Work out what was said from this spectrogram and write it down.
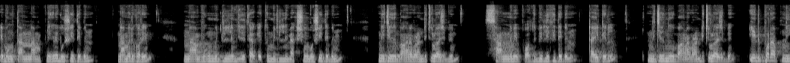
এবং তার নাম আপনি এখানে বসিয়ে দেবেন। নামের ঘরে। নাম এবং মিডিল নেম যদি থাকে তো মিডিল নেম একসঙ্গে বসিয়ে দেবেন। নিচে কিন্তু বাংলা বানানটি চলে আসবে। সার নামে পদবি লিখে দেবেন টাইটেল নিচে কিন্তু বাংলা বানানটি চলে আসবে। এরপর আপনি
